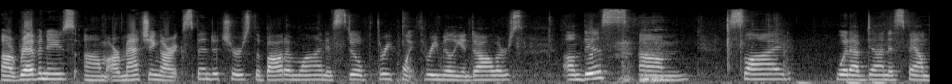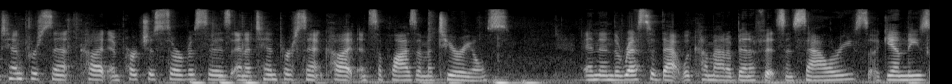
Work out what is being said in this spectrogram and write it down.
uh, revenues um, are matching our expenditures. The bottom line is still $3.3 million. On this um, slide, what I've done is found 10% cut in purchase services and a 10% cut in supplies and materials. And then the rest of that would come out of benefits and salaries. Again, these,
